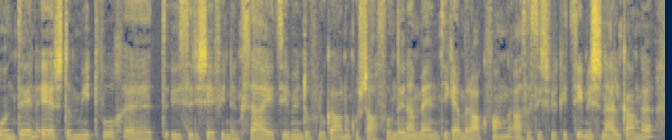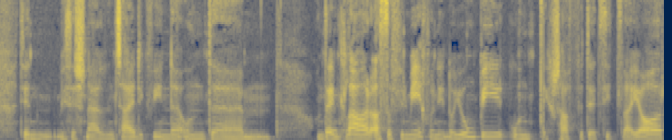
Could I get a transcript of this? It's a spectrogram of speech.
Und dann erst am Mittwoch hat unsere Chefin dann gesagt, sie müssen auf Lugano arbeiten. Und dann am Montag haben wir angefangen. Also es ist wirklich ziemlich schnell gegangen. Die müssen schnell eine Entscheidung finden. Und, ähm, und dann klar, also für mich, wenn ich noch jung bin und ich arbeite dort seit zwei Jahren,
